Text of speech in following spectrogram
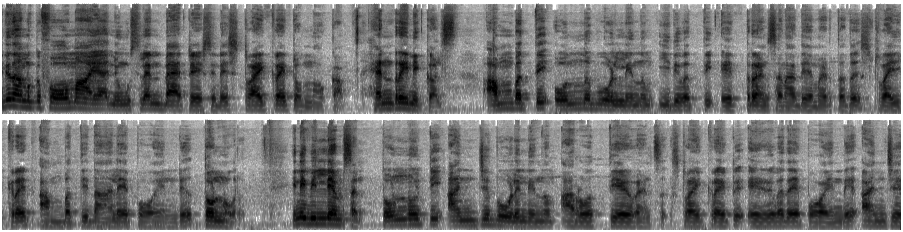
ഇനി നമുക്ക് ഫോമായ ന്യൂസിലൻഡ് ബാറ്റേഴ്സിന്റെ സ്ട്രൈക്ക് റേറ്റ് ഒന്ന് നോക്കാം. ഹെൻറി നിക്കൾസ് അമ്പത്തി ഒന്ന് ബോളിൽ നിന്നും ഇരുപത്തി എട്ട് റൺസാണ് അദ്ദേഹം എടുത്തത്. സ്ട്രൈക്ക് റേറ്റ് അമ്പത്തി നാല് പോയിന്റ് തൊണ്ണൂറ്. ഇനി വില്യംസൺ തൊണ്ണൂറ്റി അഞ്ച് ബോളിൽ നിന്നും അറുപത്തിയേഴ് റൺസ് സ്ട്രൈക്ക് റേറ്റ് എഴുപത് പോയിന്റ് അഞ്ച്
